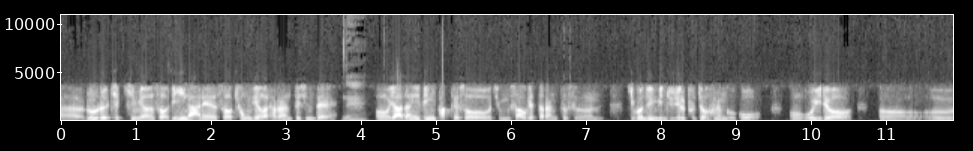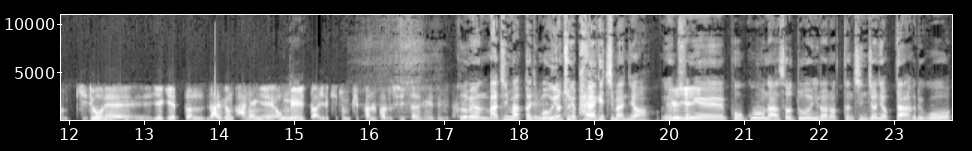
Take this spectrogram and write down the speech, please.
어, 룰을 지키면서 링 안에서 경쟁을 하라는 뜻인데 네. 어, 야당이 링 밖에서 지금 싸우겠다라는 뜻은 기본적인 민주주의를 부정하는 거고 어, 오히려 어, 어, 기존에 얘기했던 낡은 관행에 얽매여 있다 이렇게 좀 비판을 받을 수 있다는 생각이 듭니다. 그러면 마지막까지 예. 뭐 의원총회 봐야겠지만요. 의원총회 예, 예, 예. 보고 나서도 이런 어떤 진전이 없다. 그리고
